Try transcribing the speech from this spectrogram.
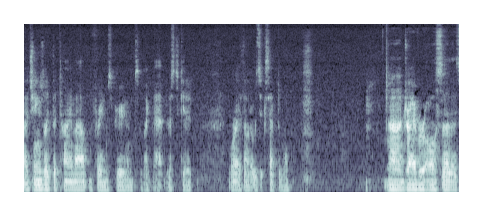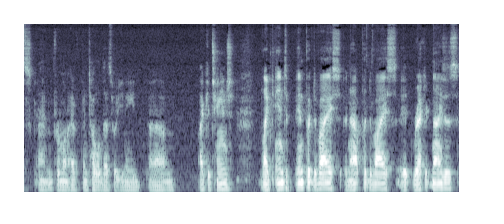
I changed like the timeout and frames period and stuff like that just to get it where I thought it was acceptable uh, driver also. That's um, from what I've been told. That's what you need. Um, I could change like into input device an output device. It recognizes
